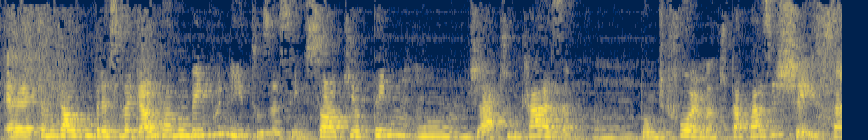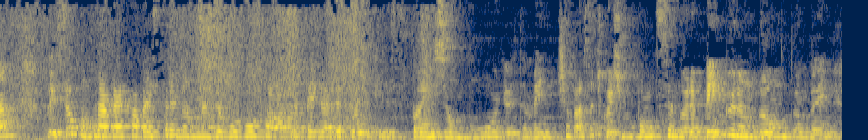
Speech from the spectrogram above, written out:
É, que também tava com preço legal e estavam bem bonitos, assim. Só que eu tenho um já aqui em casa, um pão de forma que tá quase cheio, sabe? Falei, se eu comprar vai acabar estragando, mas eu vou voltar lá pra pegar depois aqueles pães de hambúrguer também. Tinha bastante coisa, tinha um pão de cenoura bem grandão também.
